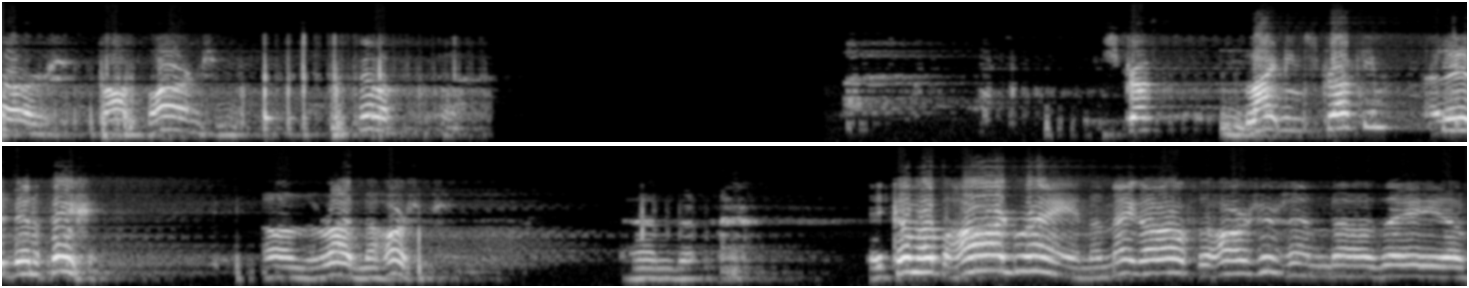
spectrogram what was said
fellers, Bob Barnes and Philip. Struck, lightning struck him? They'd been fishing on the riding the horses. And uh, it come up a hard rain, and they got off the horses, and uh, they uh,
